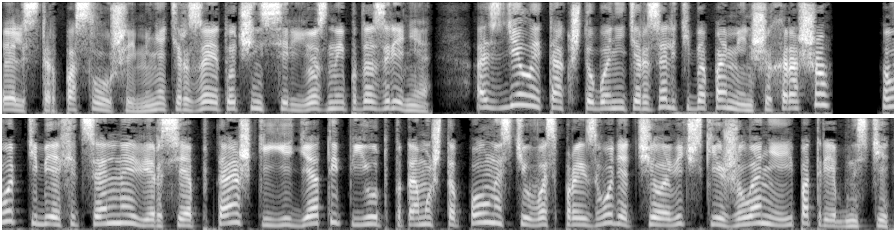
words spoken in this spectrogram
«Эльстер, послушай, меня терзают очень серьезные подозрения. А сделай так, чтобы они терзали тебя поменьше, хорошо? Вот тебе официальная версия. Пташки едят и пьют, потому что полностью воспроизводят человеческие желания и потребности.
